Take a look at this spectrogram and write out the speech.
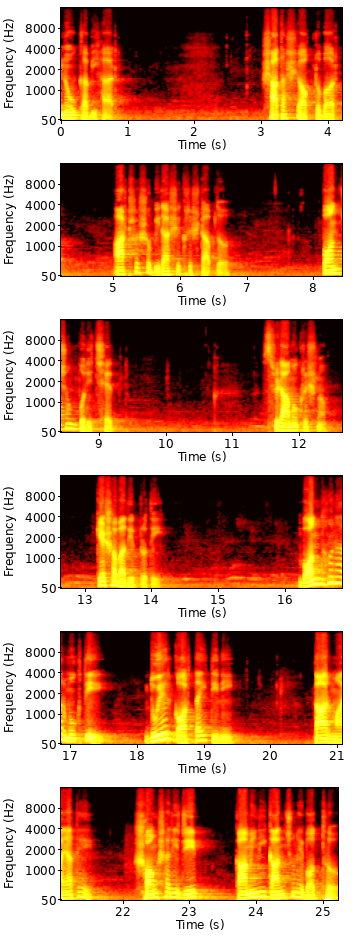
নৌকা বিহার। সাতাশে অক্টোবর, আঠারোশো বিরাশি খ্রিস্টাব্দ। পঞ্চম পরিচ্ছেদ। শ্রীরামকৃষ্ণ, কেশবাদীর প্রতি। বন্ধন আর মুক্তি দুয়ের কর্তাই তিনি। তার মায়াতে সংসারী জীব কামিনী কাঞ্চনে বদ্ধ,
